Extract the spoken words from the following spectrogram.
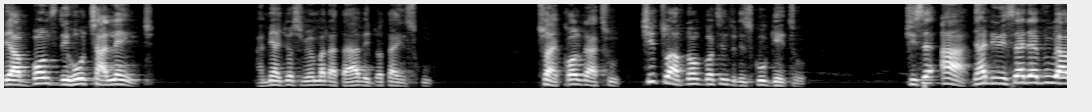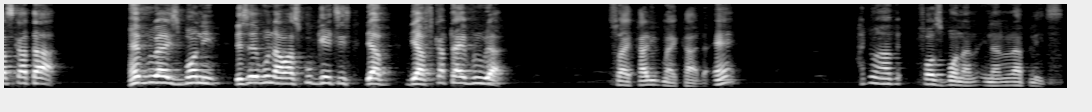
they have burnt the whole challenge I mean, I just remember that I have a daughter in school. So I called her too. She too have not gotten to the school gate too. She said, Ah, daddy, they said everywhere scatter. Everywhere is burning. They said even our school gate is they have they have scattered everywhere. So I carried my card. Eh? I don't have firstborn in another place.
